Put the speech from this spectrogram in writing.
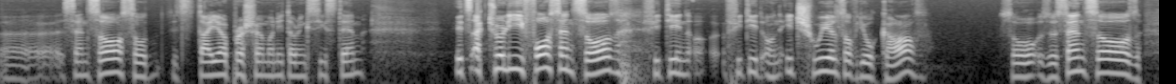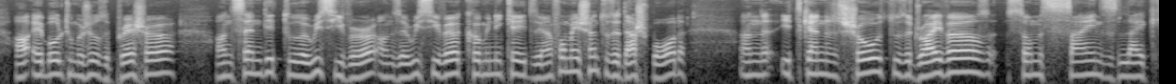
uh, sensor. So it's tire pressure monitoring system. It's actually four sensors fitting, uh, fitted on each wheels of your car. So the sensors are able to measure the pressure and send it to a receiver, and the receiver communicates the information to the dashboard, and it can show to the drivers some signs like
